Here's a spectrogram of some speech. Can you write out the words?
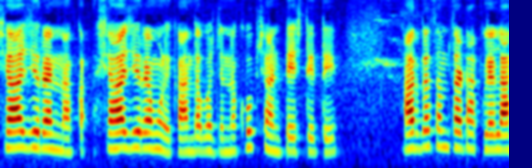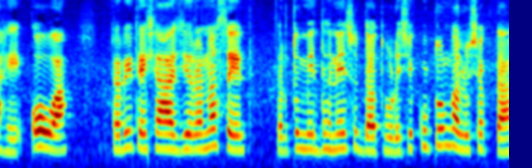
शहाजिऱ्यांना का शहाजिऱ्यामुळे कांदा भज्यांना खूप छान टेस्ट येते. अर्धा चमचा टाकलेला आहे ओवा. तर इथे शहाजिरं नसेल तर तुम्ही धनेसुद्धा थोडेसे कुटून घालू शकता.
